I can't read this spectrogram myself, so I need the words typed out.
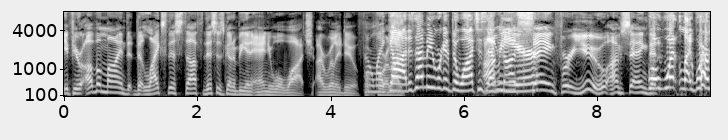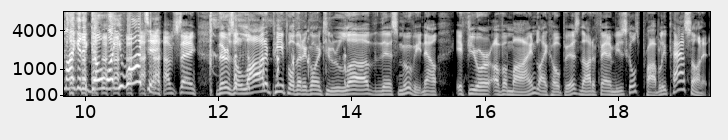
if you're of a mind that, that likes this stuff, this is going to be an annual watch. I really do. for- Oh my God! Does that mean we're going to have to watch this every year? I'm not year? saying for you. I'm saying that well, what? Like, where am I going to go while you watch it? I'm saying there's a lot of people that are going to love this movie. Now, if you're of a mind like Hope is, not a fan of musicals, probably pass on it.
